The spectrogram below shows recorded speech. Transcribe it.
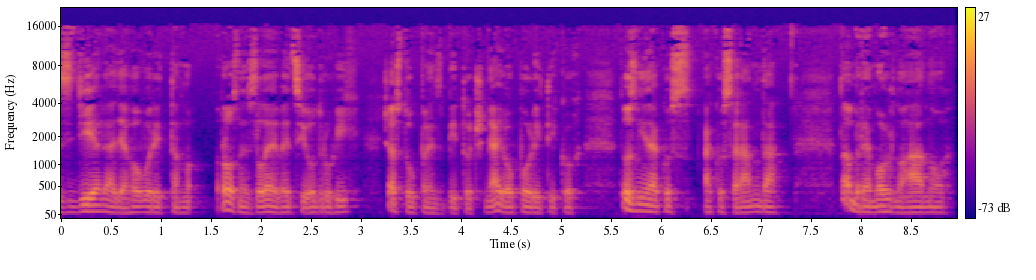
zdieľať a hovoriť tam rôzne zlé veci o druhých, často úplne zbytočne, aj o politikoch. To znie ako, ako sranda. Dobre, možno áno,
